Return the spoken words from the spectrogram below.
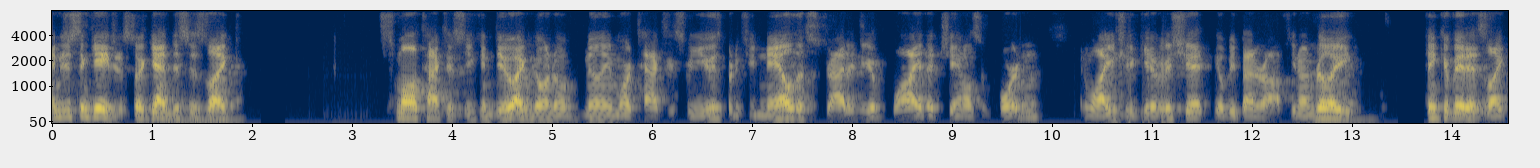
and it just engages. So again, this is like small tactics you can do. I can go into a million more tactics we use, but if you nail the strategy of why the channel is important and why you should give a shit, you'll be better off. You know, and really think of it as like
